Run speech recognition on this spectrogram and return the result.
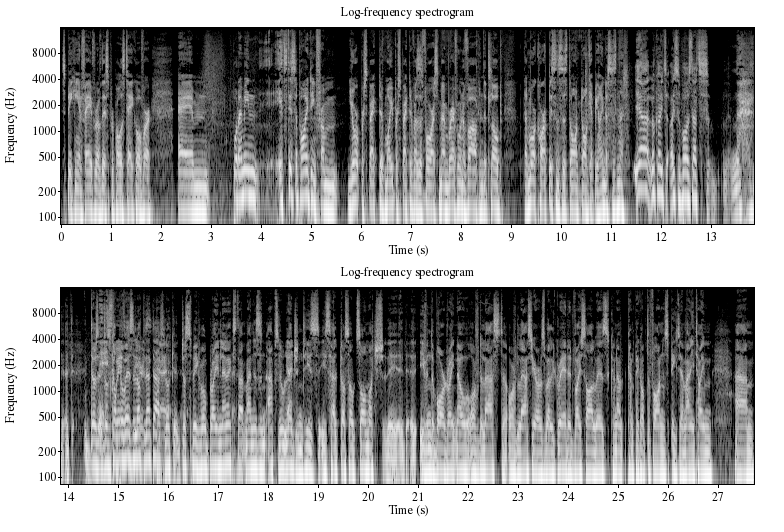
speaking in favour of this proposed takeover. Um, but I mean, it's disappointing from your perspective, my perspective as a Foras member, everyone involved in the club, that more Cork businesses don't don't get behind us, isn't it? Yeah, look, I, I suppose that's there's, there's a couple of ways of looking at that. Yeah, look, just speaking about Brian Lennox, that man is an absolute legend. He's he's helped us out so much. Even the board right now over the last over the last year as well. Great advice always. Can can pick up the phone and speak to him anytime. Um,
